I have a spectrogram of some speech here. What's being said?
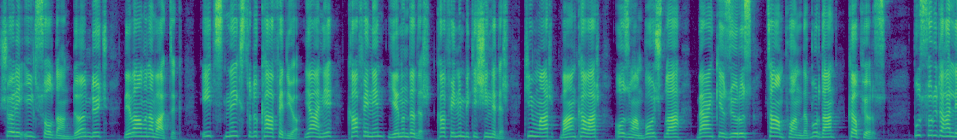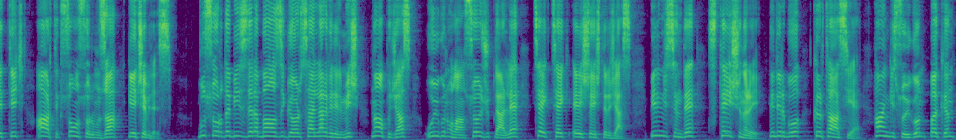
Şöyle ilk soldan döndük. Devamına baktık. It's next to the cafe diyor. Yani kafenin yanındadır. Kafenin bitişiğindedir. Kim var? Banka var. O zaman boşluğa bank yazıyoruz. Tam puanı da buradan kapıyoruz. Bu soruyu da hallettik. Artık son sorumuza geçebiliriz. Bu soruda bizlere bazı görseller verilmiş. Ne yapacağız? Uygun olan sözcüklerle tek tek eşleştireceğiz. Birincisinde stationery. Nedir bu? Kırtasiye. Hangisi uygun? Bakın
